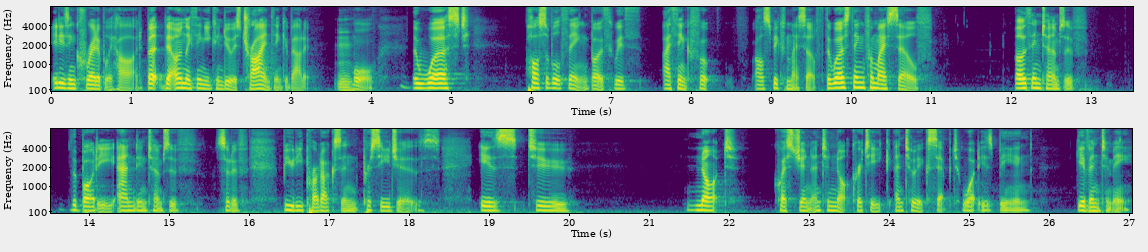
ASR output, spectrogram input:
it is incredibly hard. But the only thing you can do is try and think about it mm. more. The worst possible thing, both with I think for I'll speak for myself. The worst thing for myself, both in terms of the body and in terms of sort of beauty products and procedures, is to not question and to not critique and to accept what is being given to me.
